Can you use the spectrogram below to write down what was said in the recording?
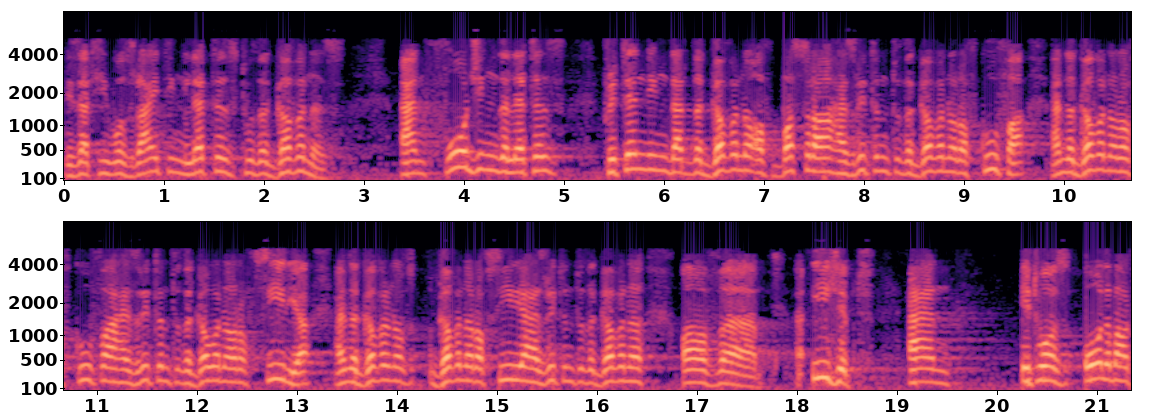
is that he was writing letters to the governors and forging the letters pretending that the governor of Basra has written to the governor of Kufa, and the governor of Kufa has written to the governor of Syria, and the governor of, governor of Syria has written to the governor of uh, Egypt. And it was all about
